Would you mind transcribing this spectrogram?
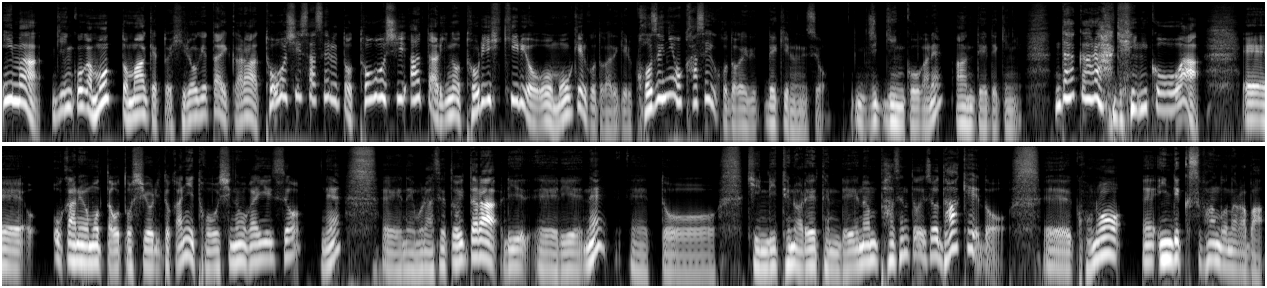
今、銀行がもっとマーケットを広げたいから、投資させると投資あたりの取引量を設けることができる。小銭を稼ぐことができるんですよ。銀行がね、安定的に。だから銀行は、えー、お金を持ったお年寄りとかに投資の方がいいですよ。ね。えー、眠らせといたら、り、えー、り、ね、えー、っと、金利っていうのは0.0何パーセントですよ。だけど、えー、この、えインデックスファンドならば、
